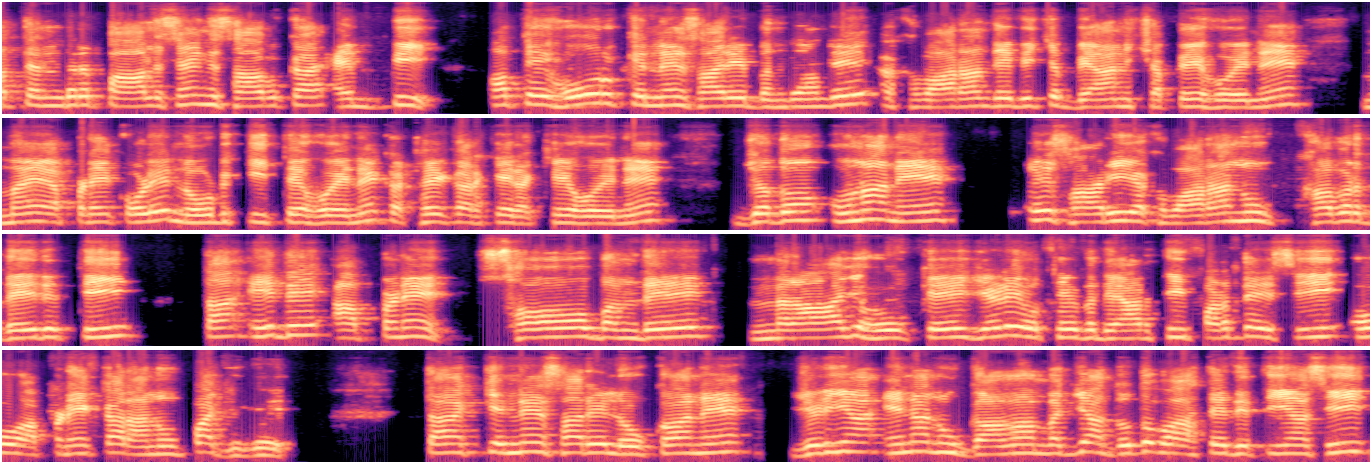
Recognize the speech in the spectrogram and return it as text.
ਅਤਿੰਦਰਪਾਲ ਸਿੰਘ ਸਾਬਕਾ ਐਮਪੀ ਅਤੇ ਹੋਰ ਕਿੰਨੇ ਸਾਰੇ ਬੰਦਿਆਂ ਦੇ ਅਖਬਾਰਾਂ ਦੇ ਵਿੱਚ ਬਿਆਨ ਛਪੇ ਹੋਏ ਨੇ ਮੈਂ ਆਪਣੇ ਕੋਲੇ ਨੋਟ ਕੀਤੇ ਹੋਏ ਨੇ ਇਕੱਠੇ ਕਰਕੇ ਰੱਖੇ ਹੋਏ ਨੇ। ਜਦੋਂ ਉਹਨਾਂ ਨੇ ਇਹ ਸਾਰੀ ਅਖਬਾਰਾਂ ਨੂੰ ਖਬਰ ਦੇ ਦਿੱਤੀ ਤਾਂ ਇਹਦੇ ਆਪਣੇ 100 ਬੰਦੇ ਨਾਰਾਜ਼ ਹੋ ਕੇ ਜਿਹੜੇ ਉੱਥੇ ਵਿਦਿਆਰਥੀ ਪੜ੍ਹਦੇ ਸੀ, ਉਹ ਆਪਣੇ ਘਰਾਂ ਨੂੰ ਭੱਜ ਗਏ। ਤਾਂ ਕਿੰਨੇ ਸਾਰੇ ਲੋਕਾਂ ਨੇ ਜਿਹੜੀਆਂ ਇਹਨਾਂ ਨੂੰ ਗਾਵਾਂ ਮੱਝਾਂ ਦੁੱਧ ਵਾਸਤੇ ਦਿੱਤੀਆਂ ਸੀ,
